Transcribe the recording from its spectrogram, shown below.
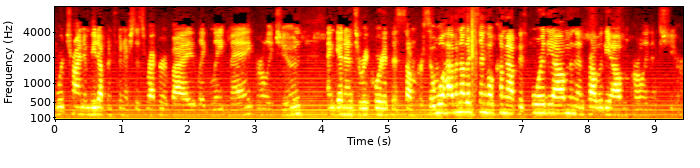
we're trying to meet up and finish this record by like late May, early June, and get into record it this summer. So we'll have another single come out before the album, and then probably the album early next year.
